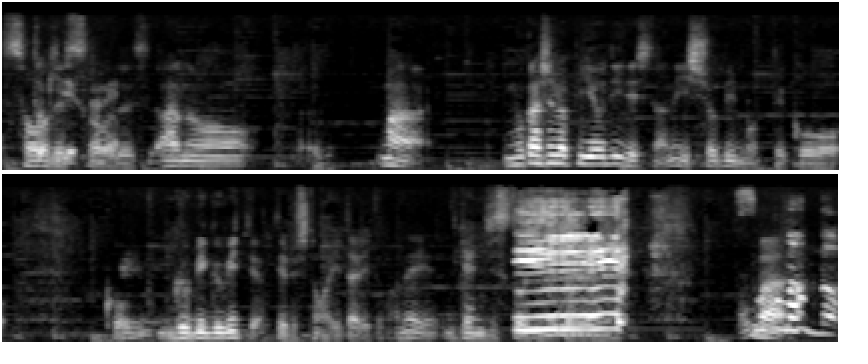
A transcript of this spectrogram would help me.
そうですそうです。あのまあ昔の POD でしたらね。一生瓶持ってこうこううグビグビってやってる人がいたりとかね。現実とえそうまあなんだ。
